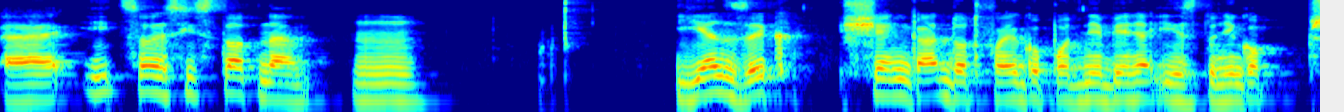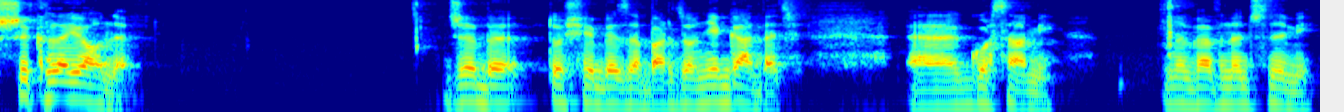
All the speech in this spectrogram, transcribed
E, I co jest istotne, mm, język sięga do Twojego podniebienia i jest do niego przyklejony, żeby do siebie za bardzo nie gadać e, głosami wewnętrznymi.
